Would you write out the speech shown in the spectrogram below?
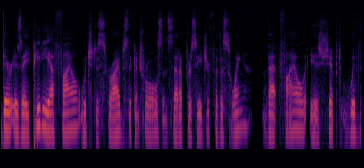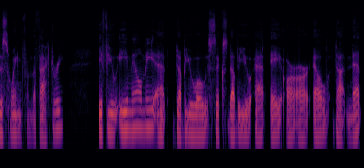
There is a PDF file which describes the controls and setup procedure for the swing. That file is shipped with the swing from the factory. If you email me at wo6w at arrl.net,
